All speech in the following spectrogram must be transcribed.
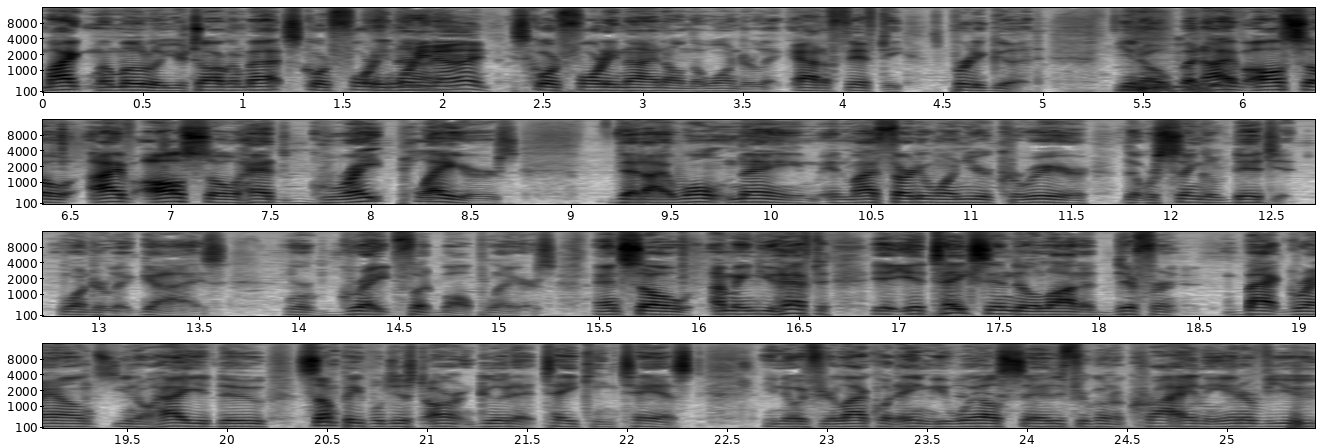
Mike Mamula, you're talking about, scored 49. 49. He scored 49 on the Wonderlic out of 50. It's pretty good. You know, but I've also I've also had great players that I won't name in my 31 year career that were single digit Wonderlic guys. Were great football players. And so, I mean, you have to it, it takes into a lot of different backgrounds, you know, how you do. Some people just aren't good at taking tests. You know, if you're like what Amie Wells said, if you're going to cry in the interview,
